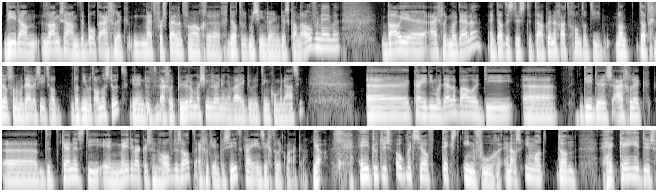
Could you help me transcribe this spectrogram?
Die dan langzaam de bot eigenlijk met voorspellend vermogen, gedeeltelijk machine learning, dus kan overnemen. bouw je eigenlijk modellen. En dat is dus de taalkundige achtergrond. Want, die, want dat gedeelte van de modellen is iets wat, wat niemand anders doet. Iedereen doet eigenlijk pure machine learning en wij doen het in combinatie. Eh, kan je die modellen bouwen die, eh, die dus eigenlijk eh, de kennis die in medewerkers hun hoofden zat, eigenlijk impliciet, kan je inzichtelijk maken. Ja, en je doet dus ook met zelf tekst invoeren. En als iemand dan herken je dus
